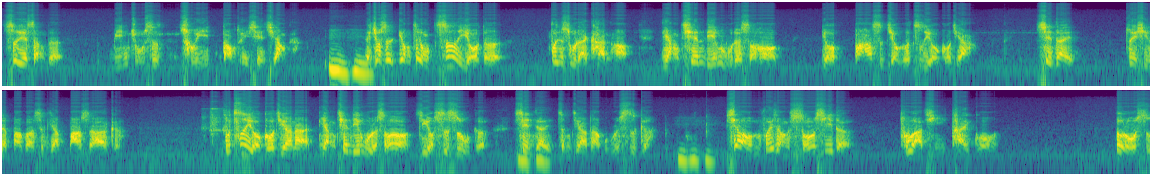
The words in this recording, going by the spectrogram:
世界上的。民主是处于倒退现象的，嗯嗯，也就是用这种自由的分数来看哈，两千零五的时候有八十九个自由国家，现在最新的报告剩下八十二个，不自由国家呢，两千零五的时候只有四十五个，现在增加到五十四个，嗯嗯，像我们非常熟悉的土耳其、泰国、俄罗斯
